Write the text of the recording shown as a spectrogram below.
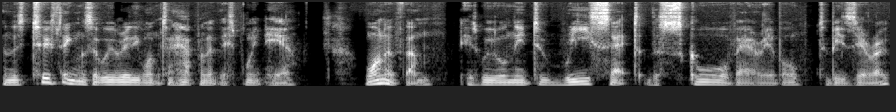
And there's two things that we really want to happen at this point here. One of them is we will need to reset the score variable to be zero.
